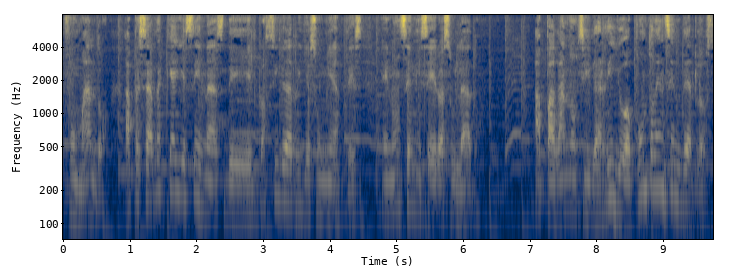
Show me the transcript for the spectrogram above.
fumando a pesar de que hay escenas de él con cigarrillos humeantes en un cenicero a su lado. Apagando un cigarrillo a punto de encenderlos,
